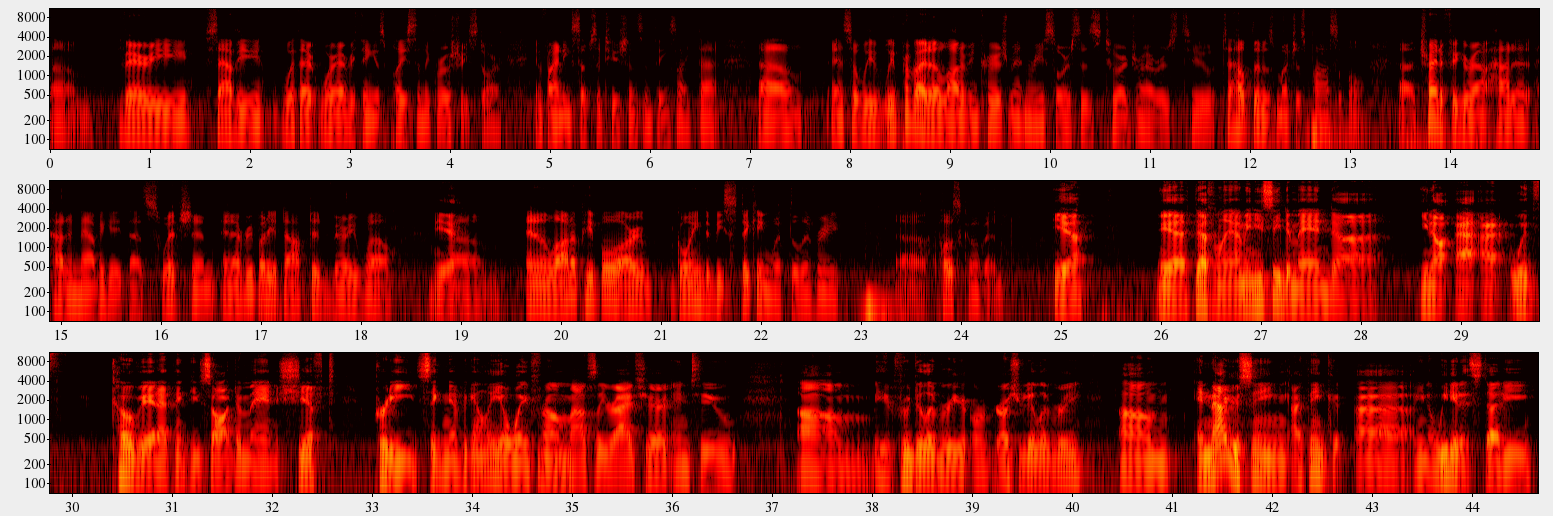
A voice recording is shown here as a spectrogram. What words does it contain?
um, very savvy with where everything is placed in the grocery store and finding substitutions and things like that. Um, and so we, we provided a lot of encouragement and resources to our drivers to, to help them as much as possible, uh, trying to figure out how to how to navigate that switch. And, and everybody adopted very well. Yeah. Um, and a lot of people are going to be sticking with delivery uh, post COVID. Yeah, yeah, definitely. I mean, you see demand. Uh, you know, I, I, with COVID, I think you saw demand shift pretty significantly away from obviously rideshare into um, either food delivery or grocery delivery. Um, and now you're seeing, I think, uh, you know, we did a study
